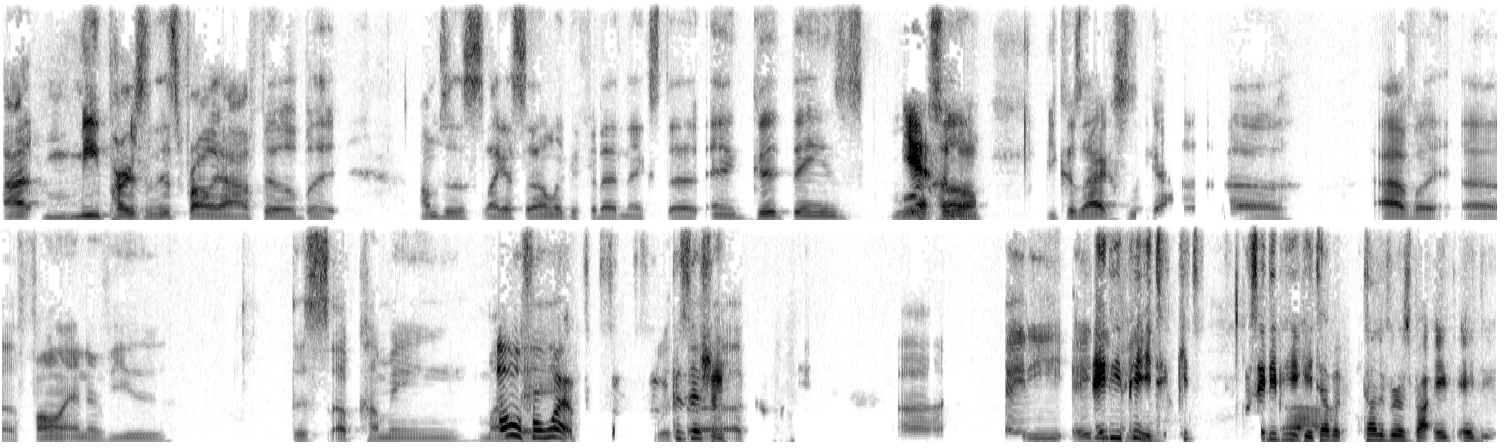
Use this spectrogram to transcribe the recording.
I, me personally, it's probably how I feel, but I'm just like I said, I'm looking for that next step, and good things will Yes, come because I actually got uh I have a, a phone interview this upcoming Monday. Oh, for what with, position? Uh, uh, 80, ADP. ADP. ADP? You tell, tell the viewers about ADP. AD?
